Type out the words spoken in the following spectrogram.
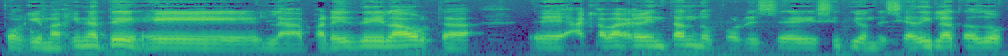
porque imagínate, eh, la pared de la aorta eh, acaba reventando por ese sitio donde se ha dilatado,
